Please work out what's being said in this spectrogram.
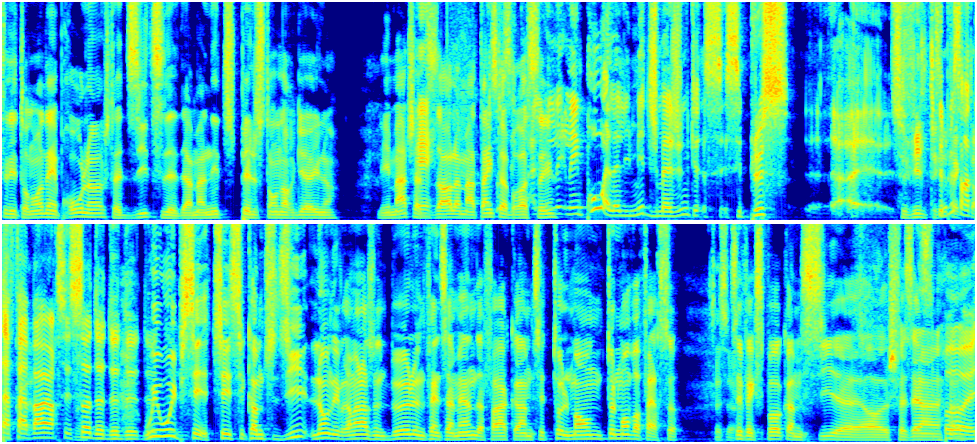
sais, les tournois d'impro, là, je te dis, tu, à un moment donné, tu piles ton orgueil, là. Les matchs à Eh. 10 h le matin, t'as brossé. L'impro, à la limite, j'imagine que c'est plus, Tu vis le c'est plus avec en ta faveur, c'est ça, de, de, de- de- Oui, oui, puis c'est, comme tu dis, là, on est vraiment dans une bulle, une fin de semaine, de faire comme, tu sais, tout le monde, tout le monde va faire ça. C'est ça. Fait que c'est pas comme si euh, je faisais un... C'est pas, euh,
